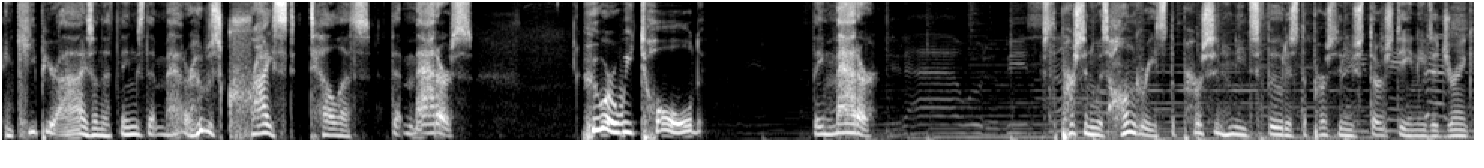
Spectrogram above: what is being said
and keep your eyes on the things that matter. Who does Christ tell us that matters? Who are we told they matter? It's the person who is hungry. It's the person who needs food. It's the person who's thirsty and needs a drink.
